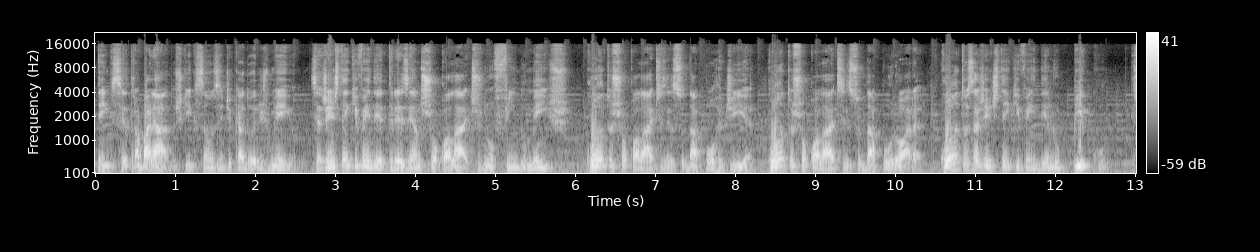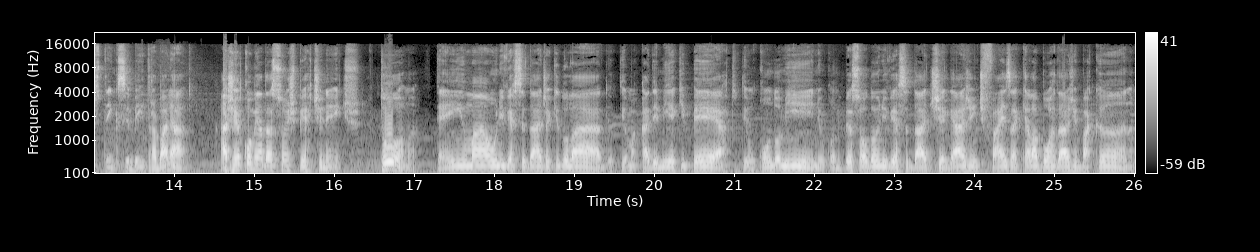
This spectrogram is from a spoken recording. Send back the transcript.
têm que ser trabalhados. O que, que são os indicadores meio? Se a gente tem que vender 300 chocolates no fim do mês, quantos chocolates isso dá por dia? Quantos chocolates isso dá por hora? Quantos a gente tem que vender no pico? Isso tem que ser bem trabalhado. As recomendações pertinentes. Turma, tem uma universidade aqui do lado, tem uma academia aqui perto, tem um condomínio. Quando o pessoal da universidade chegar, a gente faz aquela abordagem bacana,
